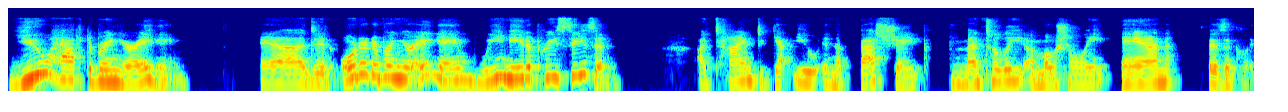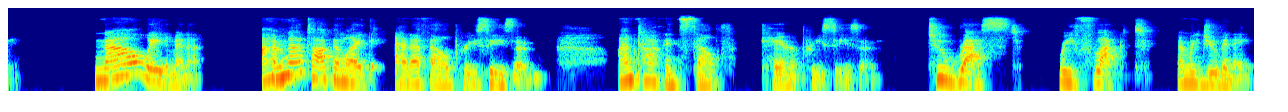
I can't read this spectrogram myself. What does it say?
you have to bring your A game. And in order to bring your A game, we need a preseason, a time to get you in the best shape mentally, emotionally, and physically. Now, wait a minute. I'm not talking like NFL preseason. I'm talking self care preseason. To rest, reflect, and rejuvenate,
